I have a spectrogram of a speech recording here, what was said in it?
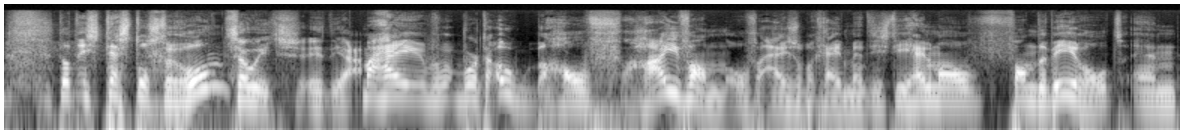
dat is testosteron. Zoiets, eh, ja. Maar hij wordt er ook half high van. Of hij is op een gegeven moment is hij helemaal van de wereld. En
